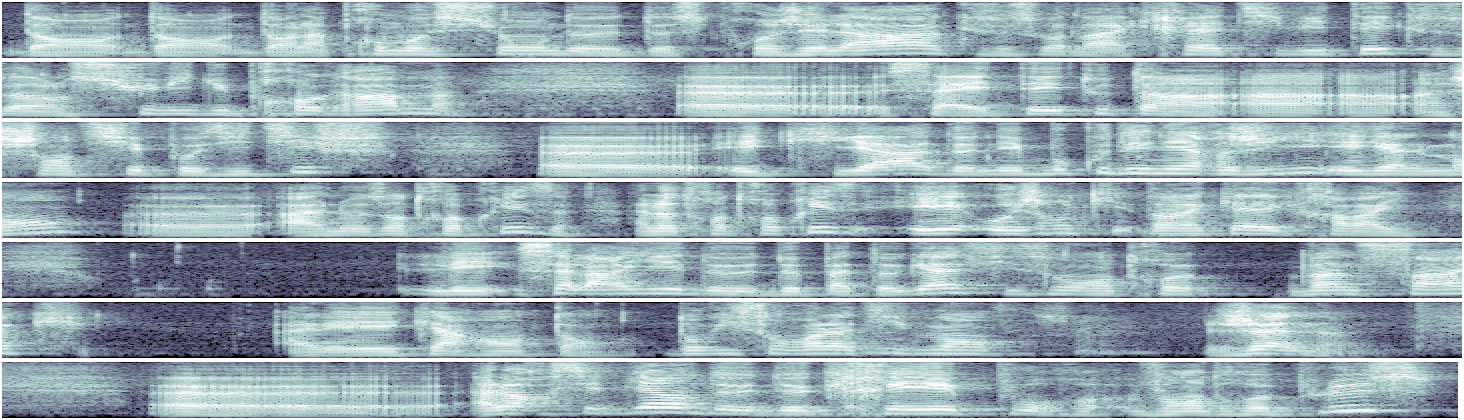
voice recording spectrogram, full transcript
dans, dans, dans la promotion de, de ce projet-là, que ce soit dans la créativité, que ce soit dans le suivi du programme, ça a été tout un, un- un chantier positif euh, et qui a donné beaucoup d'énergie également euh, à nos entreprises, à notre entreprise et aux gens qui, dans lesquels elle travaille. Les salariés de, de Patogas, ils sont entre 25 allez, et 40 ans. Donc ils sont relativement jeunes. Euh, alors c'est bien de, de créer pour vendre plus,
